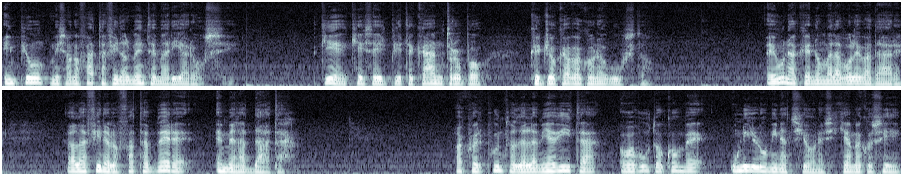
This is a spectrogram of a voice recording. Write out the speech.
In più mi sono fatta finalmente Maria Rossi. Chi è? chiese il pietecantropo che giocava con Augusto. E una che non me la voleva dare. Alla fine l'ho fatta bere e me l'ha data. A quel punto della mia vita ho avuto come un'illuminazione, si chiama così.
